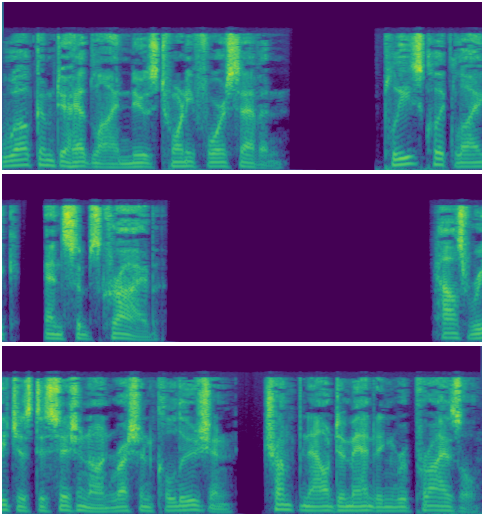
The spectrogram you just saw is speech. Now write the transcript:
Welcome to Headline News 24/7. Please click like and subscribe. House reaches decision on Russian collusion, Trump now demanding reprisal.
